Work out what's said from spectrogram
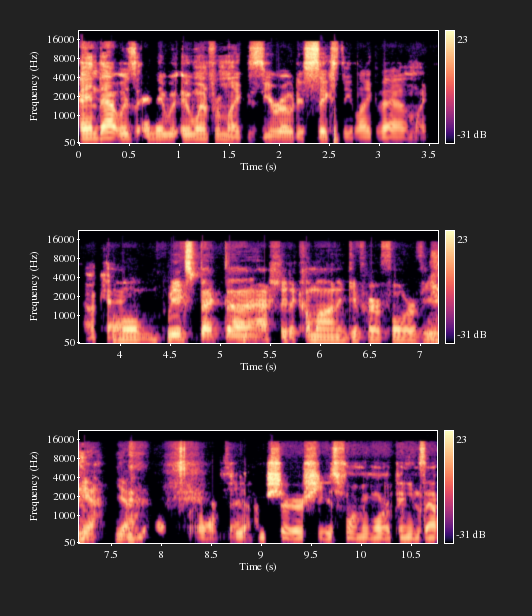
and that was and it, it went from like zero to sixty like that. I'm like, okay, well, we expect uh, Ashley to come on and give her full review. Yeah, yeah. So, yeah, she- I'm sure she is forming more opinions now.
